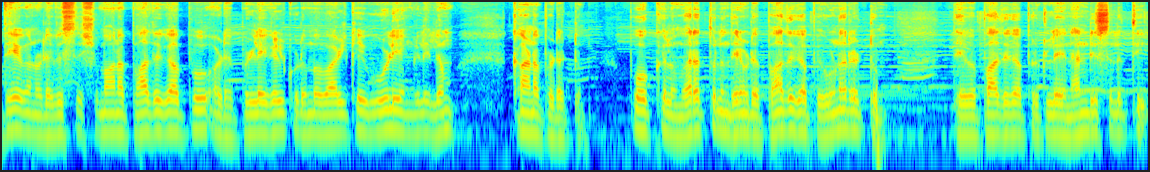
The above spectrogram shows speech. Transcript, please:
தேவனுடைய விசேஷமான பாதுகாப்பு அவருடைய பிள்ளைகள் குடும்ப வாழ்க்கை ஊழியங்களிலும் காணப்படட்டும். போக்கிலும் வரத்திலும் தேவனுடைய பாதுகாப்பை உணரட்டும். தெய்வ பாதுகாப்பிற்குள்ளே நன்றி செலுத்தி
